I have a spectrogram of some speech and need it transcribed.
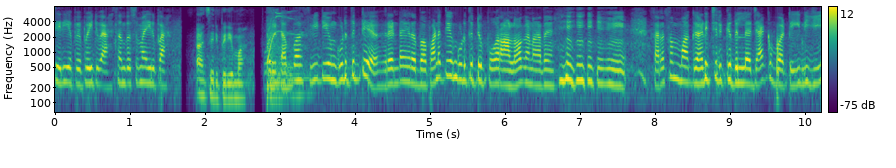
சரி அப்பே போயிட்டு வா. சந்தோஷமா இருப்பா. ஆ சரி பெரியம்மா. ஒரு டப்பா ஸ்வீட்டையும் கொடுத்துட்டு ரெண்டாயிரம் ரூபாய் பணத்தையும் கொடுத்துட்டு போறான் லோகநாதன். சரசம்மாக்கு அடிச்சிருக்குது இல்ல ஜாக்கு பாட்டு இன்னைக்கு.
